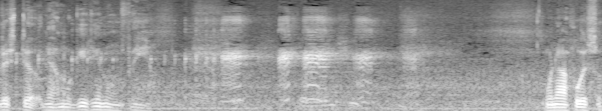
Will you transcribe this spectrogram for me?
this duck now. I'm gonna get him on film. When I whistle.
